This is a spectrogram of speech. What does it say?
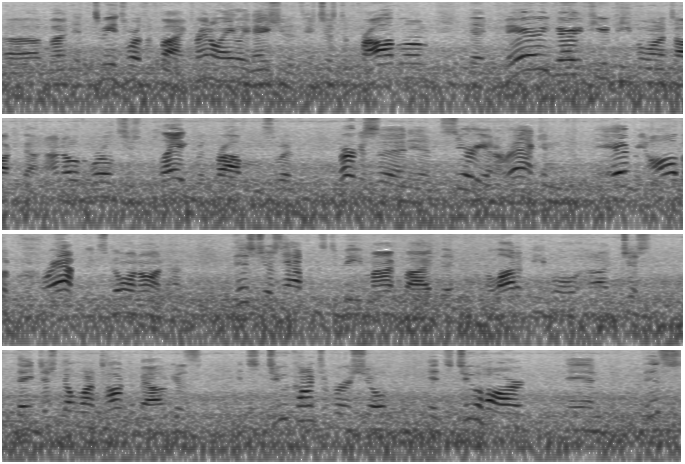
Uh, but it, to me, it's worth a fight. Parental alienation, it's, it's just a problem that very, very few people want to talk about. And I know the world's just plagued with problems with Ferguson and Syria and Iraq and every all the crap that's going on. This just happens to be my fight that a lot of people uh, just they just don't want to talk about because it's too controversial, it's too hard, and this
